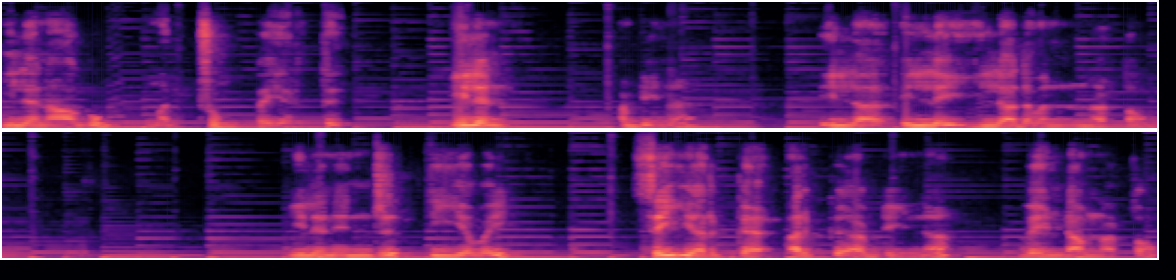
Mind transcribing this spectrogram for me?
இளனாகும் மற்றும் பெயர்த்து. இளன் அப்படின்னா இல்லா இல்லை இல்லாதவன் அர்த்தம். இளனென்று தீயவை செய்ய அற்க அற்க அப்படின்னா வேண்டாம்னு அர்த்தம்.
